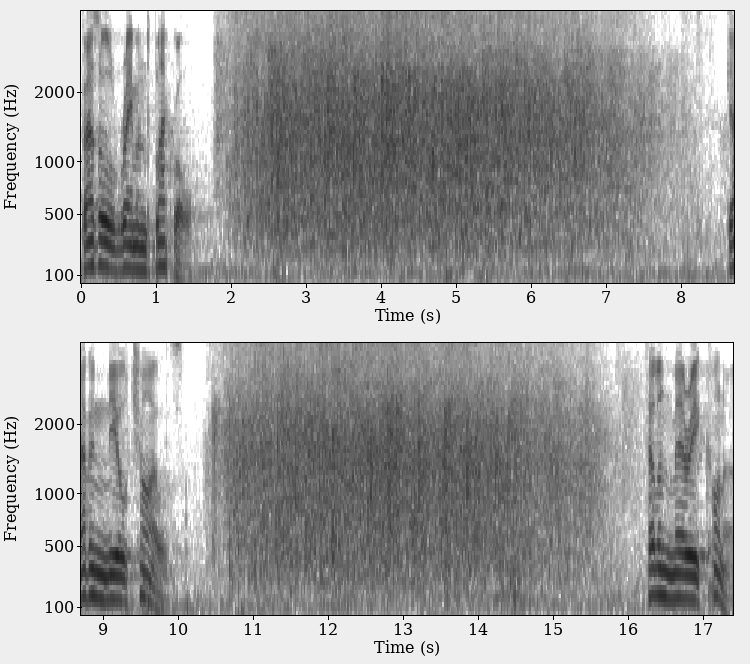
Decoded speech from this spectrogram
Basil Raymond Blackwell. Gavin Neil Childs. Helen Mary Connor.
